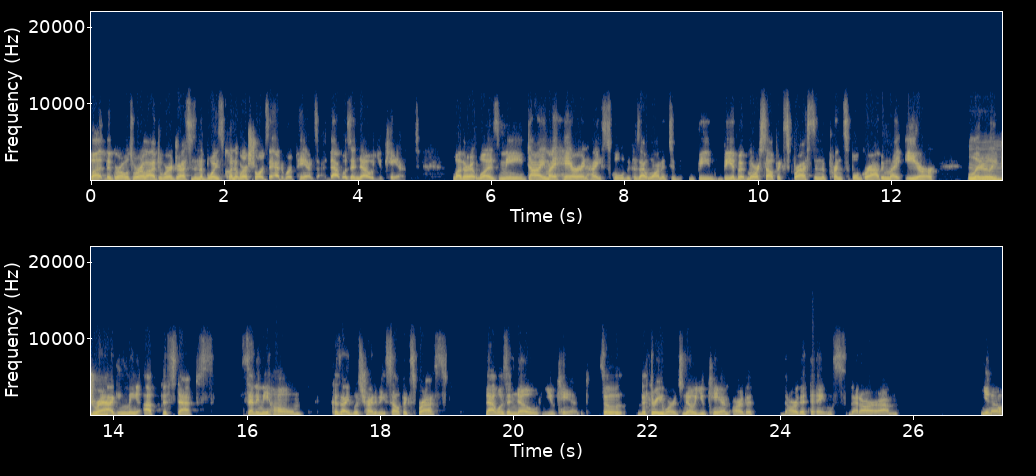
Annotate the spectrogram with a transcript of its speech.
but the girls were allowed to wear dresses and the boys couldn't wear shorts. They had to wear pants. That was a no, you can't. Whether it was me dyeing my hair in high school because I wanted to be, be a bit more self expressed and the principal grabbing my ear literally Mm. dragging me up the steps, sending me home because I was trying to be self expressed. That was a no, you can't. So the three words, no, you can't, are the are the things that are, um, you know,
